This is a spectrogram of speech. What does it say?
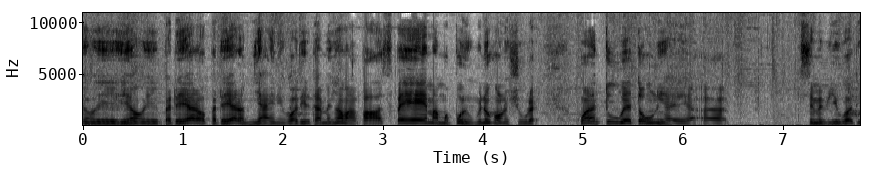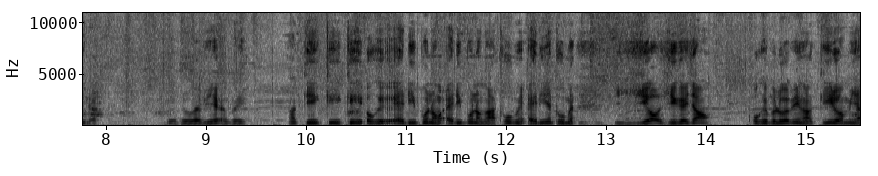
ရောဟေးဟေးအောင်ဟေးဘတ်တဲကတော့ဘတ်တဲကတော့မြိုင်နေကွာဒီဒါပေမဲ့ငါမှဘာစပဲမှမပွင့်ဘူးမင်းတို့ကောင်လည်းရှိုးလိုက်1 2ပဲတုံးနေရရအဲ အစင်မပြေကွာဒီလားဘယ်လိုပဲဖြစ် okay ငါကေးကေးကေး okay အဲ့ဒီပွင့်တော့အဲ့ဒီပွင့်တော့ငါထိုးမယ်အဲ့ဒီနဲ့ထိုးမယ်ရော့ရေခဲချောင်း okay ဘယ်လိုပဲဖြစ်ငါကေးတော့မရ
